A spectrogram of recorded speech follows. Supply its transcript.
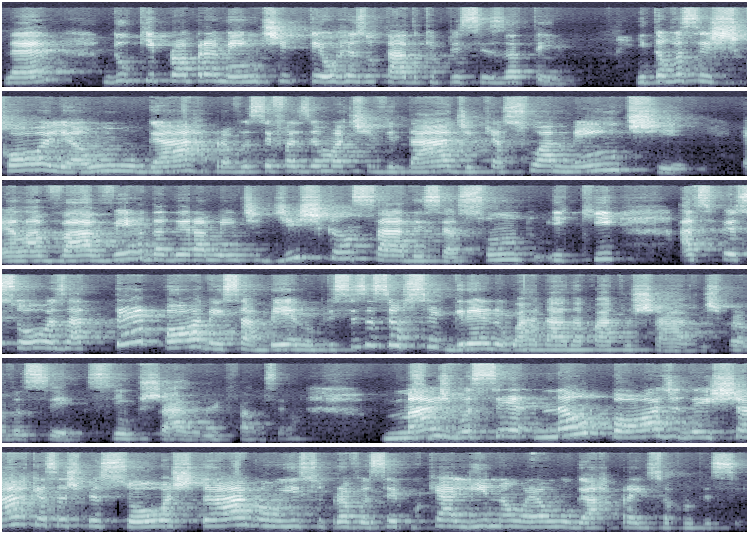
né, do que propriamente ter o resultado que precisa ter. Então você escolha um lugar para você fazer uma atividade que a sua mente ela vá verdadeiramente descansar desse assunto e que as pessoas até podem saber, não precisa ser um segredo guardado a quatro chaves para você, cinco chaves, né, que fala, sei lá. Mas você não pode deixar que essas pessoas tragam isso para você, porque ali não é o lugar para isso acontecer.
